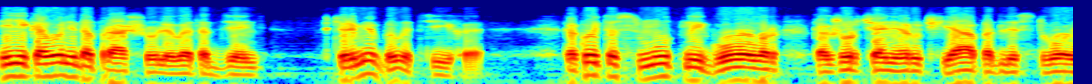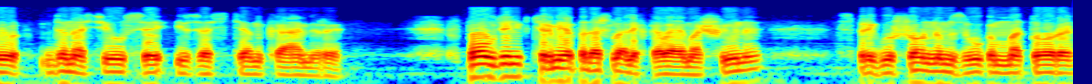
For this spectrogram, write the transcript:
И никого не допрашивали в этот день. В тюрьме было тихо. Какой-то смутный говор, как журчание ручья под листвою, доносился из-за стен камеры. В полдень к тюрьме подошла легковая машина с приглушенным звуком мотора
